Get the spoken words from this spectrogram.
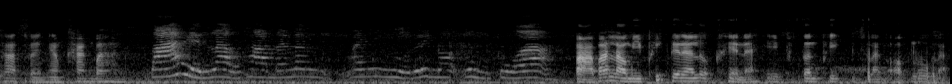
ชาติสวยงามข้างบ้าน ป้าเห็นหลังคาไหมมันมันอยู่ด้วยนกหนึ่งตัว ป่าบ้านเรามีพริกด้วยนะลูกเห็นนะมีต้นพริกกำลังออกลูกแล้ว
